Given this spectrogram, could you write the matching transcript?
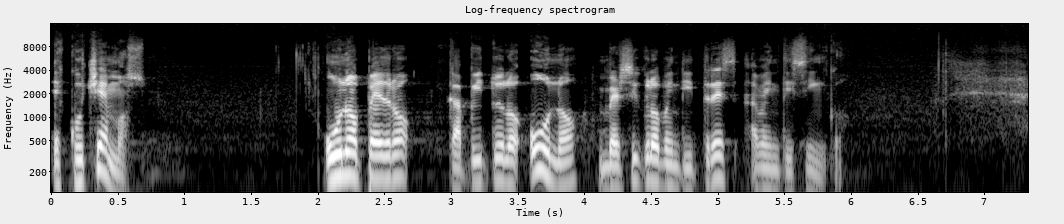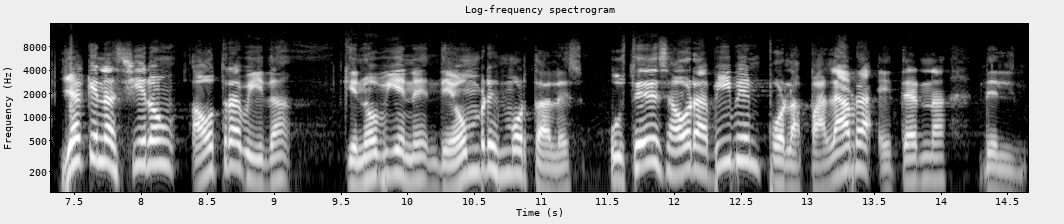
Escuchemos. 1 Pedro, capítulo 1, versículo 23 a 25. Ya que nacieron a otra vida que no viene de hombres mortales, ustedes ahora viven por la palabra eterna del,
